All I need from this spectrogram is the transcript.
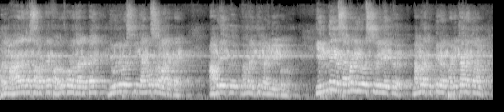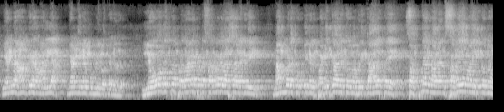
അത് മഹാരാജാസ് ആവട്ടെ ഫറൂഖ് കോളേജ് ആകട്ടെ യൂണിവേഴ്സിറ്റി ക്യാമ്പസുകളാകട്ടെ അവിടേക്ക് നമ്മൾ എത്തിക്കഴിഞ്ഞിരിക്കുന്നു. ഇന്ത്യയിലെ സെൻട്രൽ യൂണിവേഴ്സിറ്റികളിലേക്ക് നമ്മുടെ കുട്ടികൾ പഠിക്കാനെത്തണം എന്ന ആഗ്രഹമല്ല ഞാൻ നിങ്ങൾക്ക് മുമ്പിൽ വെക്കുന്നത്. ലോകത്തെ പ്രധാനപ്പെട്ട സർവകലാശാലകളിൽ നമ്മുടെ കുട്ടികൾ പഠിക്കാനെത്തുന്ന ഒരു കാലത്തെ സ്വപ്നം കാണാൻ സമയമായിരിക്കുന്നു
